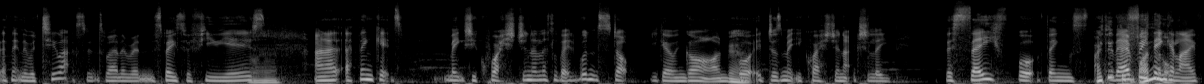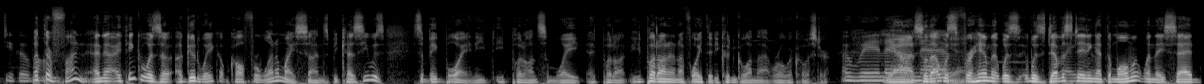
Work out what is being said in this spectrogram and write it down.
I think there were two accidents where they were in the space for a few years, Oh, and I, I think it makes you question a little bit. It wouldn't stop you going on, Yeah. but it does make you question actually. They're safe, but things I think with they're fun, everything in life do go wrong. But they're fun, and I think it was a, a good wake up call for one of my sons because he was he's a big boy and he he put on some weight. He put on he put on enough weight that he couldn't go on that roller coaster. Oh really? Yeah, Oh, so that no. was for him. It was it was devastating at the moment when they said,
